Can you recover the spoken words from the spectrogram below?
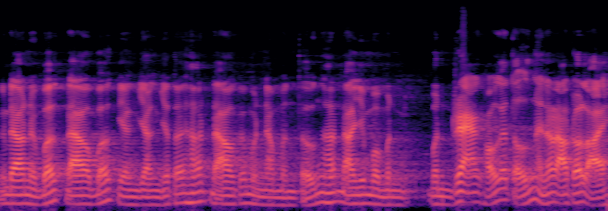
cơn đau này bớt đau bớt dần dần cho tới hết đau. Cái mình nằm mình tưởng hết đau nhưng mà mình mình ra khỏi cái tưởng này nó đau trở lại.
